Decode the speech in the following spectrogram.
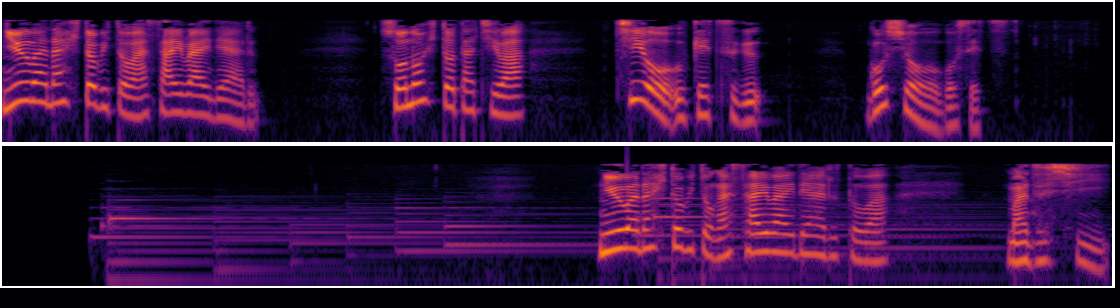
柔和な人々は幸いである。その人たちは地を受け継ぐ。5章5節柔和な人々が幸いであるとは、貧しい、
